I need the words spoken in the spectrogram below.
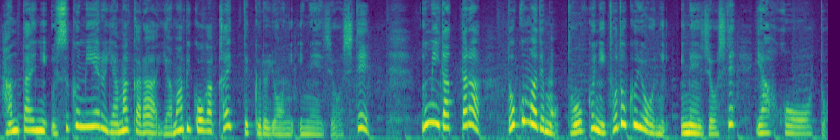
反対に薄く見える山から山彦が帰ってくるようにイメージをして海だったらどこまでも遠くに届くようにイメージをしてヤッホーと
